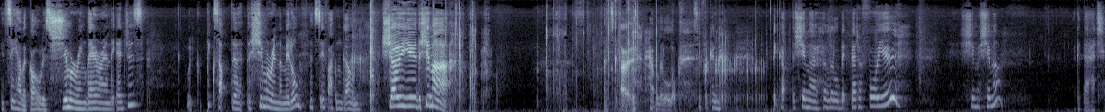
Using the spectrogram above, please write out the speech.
You can see how the gold is shimmering there around the edges it picks up the, the shimmer in the middle. Let's see if I can go and show you the shimmer. Let's go and have a little look. See if we can pick up the shimmer a little bit better for you. Shimmer, shimmer. Look at that.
